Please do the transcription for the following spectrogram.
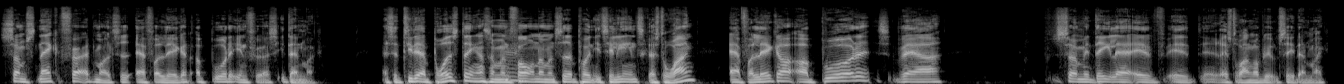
som snack før et måltid er for lækkert og burde indføres i Danmark. Altså de der brødstænger, som man mm. får, når man sidder på en italiensk restaurant, er for lækre og burde være som en del af et, et restaurantoplevelse i Danmark.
